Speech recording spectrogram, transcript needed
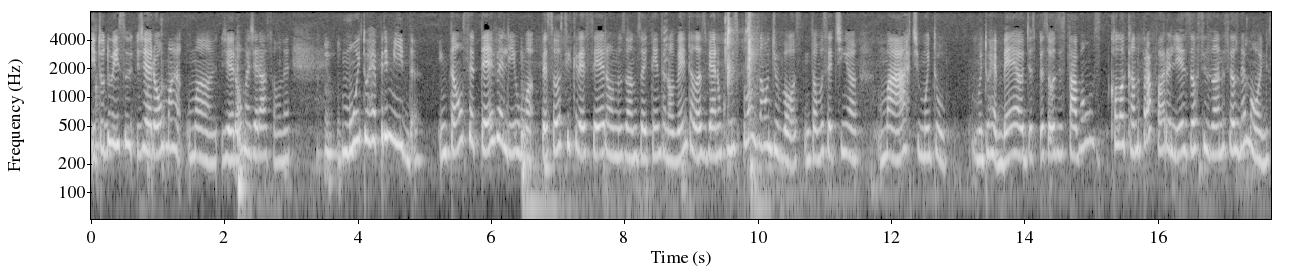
E tudo isso gerou uma, uma, gerou uma geração, né? Muito reprimida. Então, você teve ali uma... Pessoas que cresceram nos anos 80, 90, elas vieram com uma explosão de voz. Então, você tinha uma arte muito muito rebelde, as pessoas estavam colocando para fora ali, exorcizando seus demônios.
